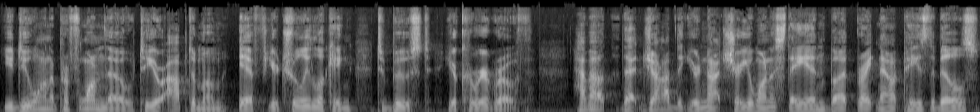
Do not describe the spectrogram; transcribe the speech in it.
You do want to perform, though, to your optimum if you're truly looking to boost your career growth. How about that job that you're not sure you want to stay in, but right now it pays the bills?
